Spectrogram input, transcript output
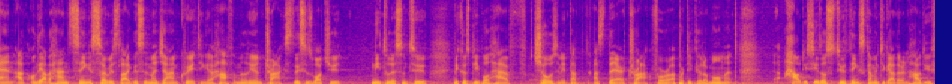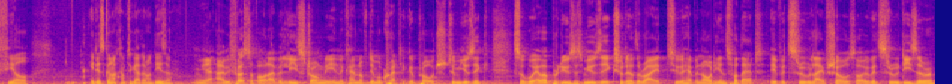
and on the other hand, seeing a service like this is my jam, creating a half a million tracks, this is what you need to listen to because people have chosen it as their track for a particular moment. How do you see those two things coming together, and how do you feel it is going to come together on Deezer? Yeah, I mean, first of all, I believe strongly in a kind of democratic approach to music. So whoever produces music should have the right to have an audience for that, if it's through live shows or if it's through Deezer.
